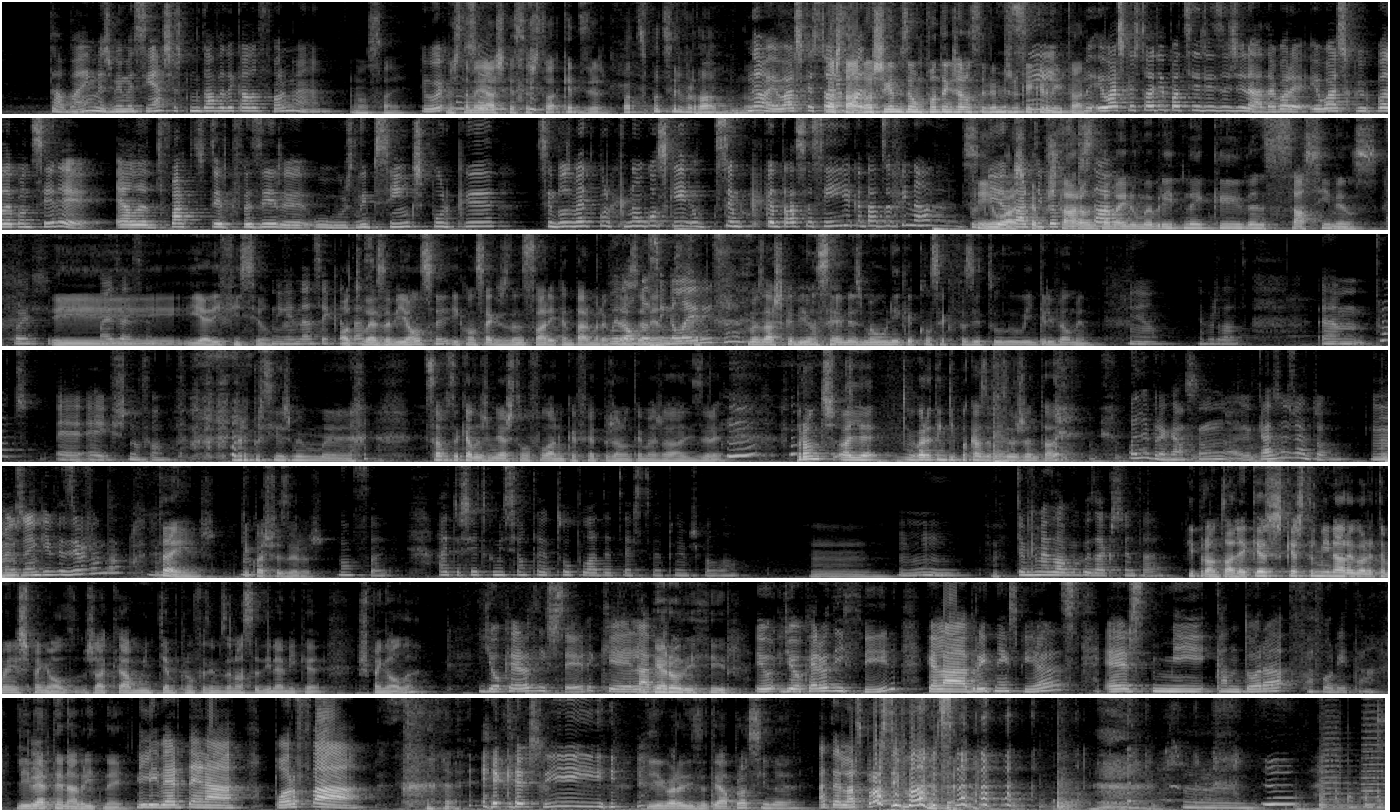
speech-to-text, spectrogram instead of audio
Está bem, mas mesmo assim achas que mudava daquela forma? Não sei. Eu é que Mas também sei. acho que essa história. Quer dizer, pode, pode ser verdade. Não, Não, eu acho que a Lá história está, pode... nós chegamos a um ponto em que já não sabemos no que Sim, acreditar. Eu acho que a história pode ser exagerada. Agora, eu acho que o que pode acontecer é ela de facto ter que fazer eh, os lip syncs porque simplesmente porque não conseguia, sempre que cantasse assim ia cantar desafinada. Sim, eu acho que tipo apostaram também numa Britney que dançasse imenso. Pois, E, essa. e é difícil. ninguém dança e canta Ou tu és assim. a Beyoncé e consegues dançar e cantar With all the maravilhosamente. ladies. Mas acho que a Beyoncé é a mesma única que consegue fazer tudo incrivelmente. Yeah, é verdade. Hum, pronto, é, é isto no fundo. Agora parecias mesmo uma. Sabes aquelas mulheres que estão a falar no café depois já não têm mais nada a dizer? É. Prontos, olha, agora tenho que ir para casa fazer o jantar. Olha, para cá, a casa já estou. Mas tenho que ir fazer o jantar. Tens? O que é que vais fazer hoje? Não sei. Ai, estou cheio de comissão, estou apelado da testa. Podemos falar. Hum. Hum. Temos mais alguma coisa a acrescentar? E pronto, olha, queres, queres terminar agora também em espanhol, já que há muito tempo que não fazemos a nossa dinâmica espanhola? Eu quero dizer que la eu quero dizer. Eu, eu quero dizer que a Britney Spears é minha cantora favorita. Liberten a Britney. Liberten a, porfa. é que sim. E agora diz até à próxima. Até às próximas.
